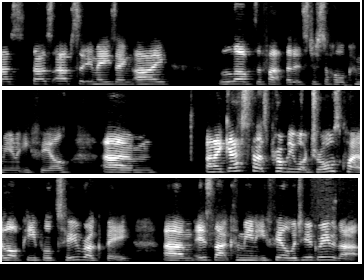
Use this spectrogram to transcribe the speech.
That's, that's absolutely amazing. I love the fact that it's just a whole community feel. Um, and I guess that's probably what draws quite a lot of people to rugby um, is that community feel. Would you agree with that?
